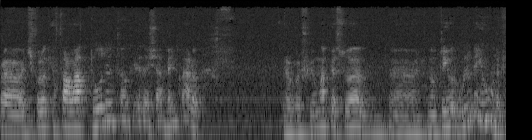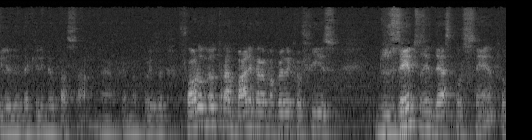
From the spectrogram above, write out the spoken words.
a gente falou que ia falar tudo, então eu queria deixar bem claro. Eu fui uma pessoa uh, que não tem orgulho nenhum daquele, daquele meu passado. Né? Foi uma coisa, fora o meu trabalho, que era uma coisa que eu fiz 210%,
